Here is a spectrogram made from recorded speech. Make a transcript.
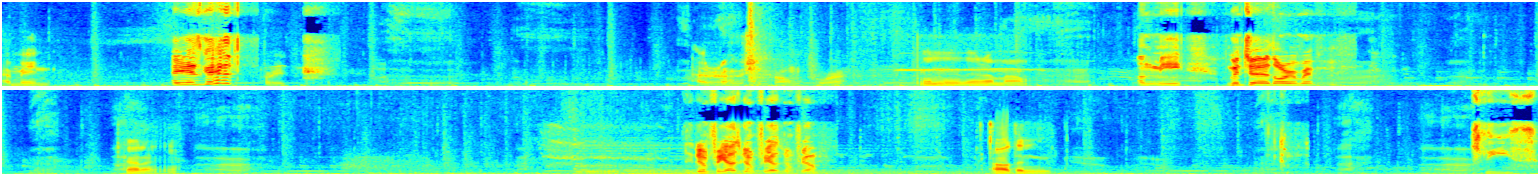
I mean, Are you guys good? wait. I don't know who she's going for. Me then I'm out. On me. I'm going to the door. Got it, yeah. Going for y'all, going for y'all, going for y'all. Oh, then Please.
